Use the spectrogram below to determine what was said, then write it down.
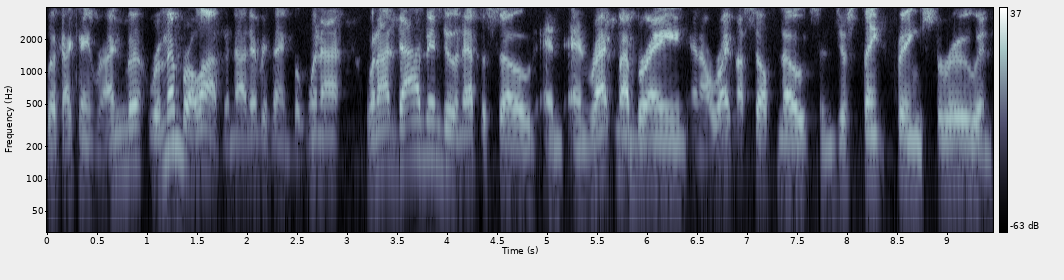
look, I can't I remember a lot, but not everything. But when I when I dive into an episode and and rack my brain and I'll write myself notes and just think things through and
